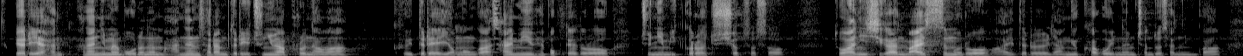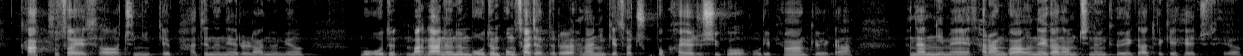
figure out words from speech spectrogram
특별히 하나님을 모르는 많은 사람들이 주님 앞으로 나와 그들의 영혼과 삶이 회복되도록 주님 이끌어 주시옵소서. 또한 이 시간 말씀으로 아이들을 양육하고 있는 전도사님과 각 부서에서 주님께 받은 은혜를 나누며 모든 나누는 모든 봉사자들을 하나님께서 축복하여 주시고 우리 평안교회가 하나님의 사랑과 은혜가 넘치는 교회가 되게 해 주세요.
